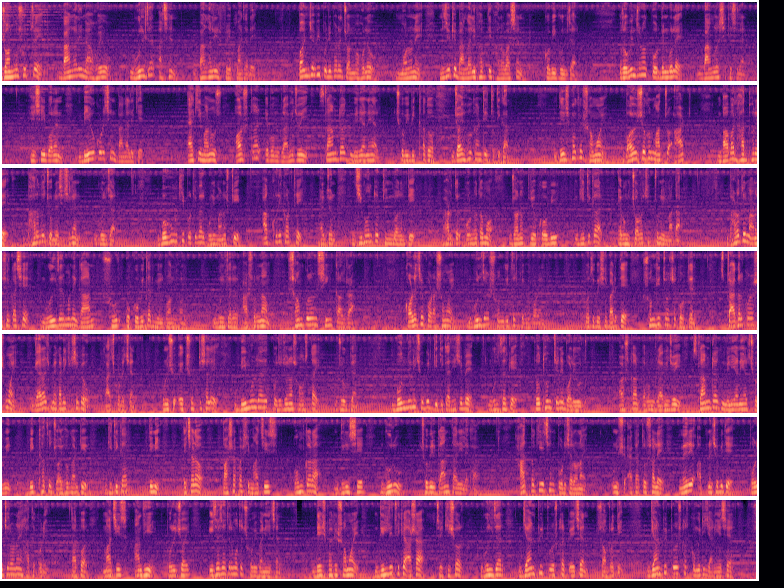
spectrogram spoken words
জন্মসূত্রে বাঙালি না হয়েও গুলজার আছেন বাঙালির ফ্রেত মাজারে। পাঞ্জাবি পরিবারে জন্ম হলেও মননে নিজেকে বাঙালি ভাবতে ভালোবাসেন কবি গুলজার। রবীন্দ্রনাথ পড়বেন বলে বাংলা শিখেছিলেন। হেসেই বলেন, বিয়েও করেছেন বাঙালিকে। একই মানুষ অস্কার এবং গ্রামিজয়ী স্লামডগ মিলিয়ানেয়ার ছবি বিখ্যাত জয় হোক আন্টির গীতিকার। দেশভাগের সময় বয়স যখন মাত্র আট বাবার হাত ধরে ভারতে চলে এসেছিলেন গুলজার। বহুমুখী প্রতিভার গুণী মানুষটি আক্ষরিক অর্থেই একজন জীবন্ত কিংবদন্তি। ভারতের অন্যতম জনপ্রিয় কবি, গীতিকার এবং চলচ্চিত্র নির্মাতা। ভারতের মানুষের কাছে গুলজার মানে গান, সুর ও কবিতার মেলবন্ধন। গুলজারের আসল নাম সম্পূরণ সিং কালরা। কলেজে পড়ার সময় গুলজার সঙ্গীতের প্রেমে পড়েন। প্রতিবেশীর বাড়িতে সংগীত চর্চা করতেন। স্ট্রাগল করার সময় গ্যারাজ মেকানিক হিসেবেও কাজ করেছেন। উনিশশো একষট্টি সালে বিমল রায়ের প্রযোজনা সংস্থায় যোগ দেন। বন্দিনী ছবির গীতিকার হিসেবে গুলজারকে প্রথম চেনে বলিউড, অস্কার এবং গ্র্যামিজয়ী স্লামডাগ মিলিয়ানিয়ার ছবির বিখ্যাত জয়হ গানটির গীতিকার তিনি। এছাড়াও পাশাপাশি মাচিস, ওমকারা দিলসে গুরু ছবির গান তারই লেখা। হাত পাকিয়েছেন পরিচালনায়। উনিশশো একাত্তর সালে মেরে আপনি ছবিতে পরিচালনায় হাতে করি। তারপর মাচিস, আঁধি, পরিচয়, ইজাজতের মতো ছবি বানিয়েছেন। দেশভাগের সময় দিল্লি থেকে আসা যে কিশোর গুলজার জ্ঞানপীঠ পুরস্কার পেয়েছেন সম্প্রতি। জ্ঞানপীঠ পুরস্কার কমিটি জানিয়েছে,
